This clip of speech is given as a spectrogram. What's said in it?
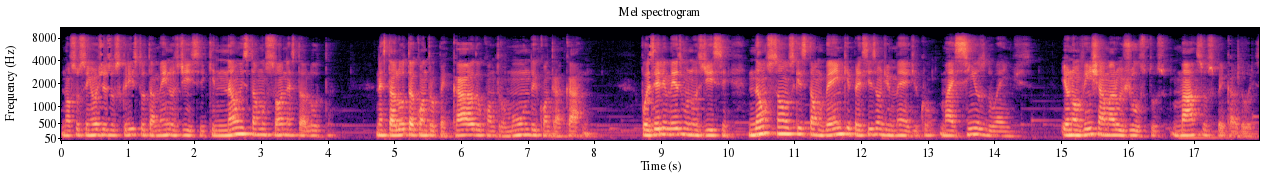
nosso Senhor Jesus Cristo também nos disse que não estamos só nesta luta, nesta luta contra o pecado, contra o mundo e contra a carne. Pois ele mesmo nos disse: não são os que estão bem que precisam de médico, mas sim os doentes. Eu não vim chamar os justos, mas os pecadores.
